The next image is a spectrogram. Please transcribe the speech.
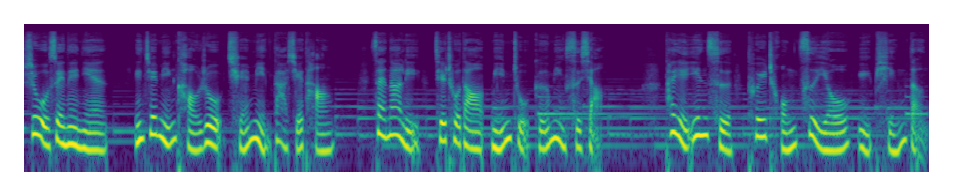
十五岁那年，林觉民考入全闽大学堂，在那里接触到民主革命思想，他也因此推崇自由与平等。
